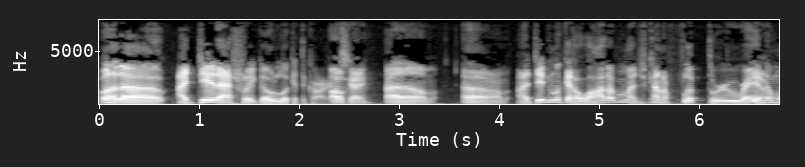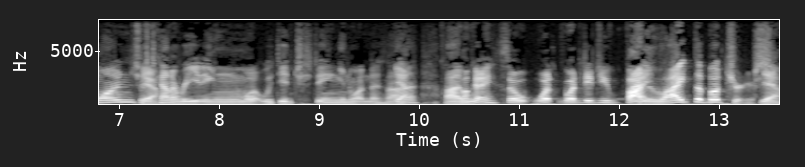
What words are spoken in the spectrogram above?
but uh, I did actually go look at the cards. Okay. Um, um, I didn't look at a lot of them. I just kind of flipped through random ones, just Yeah. kind of reading what was interesting and what not. Yeah. I, Okay. So what what did you find? I like the butchers. yeah.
